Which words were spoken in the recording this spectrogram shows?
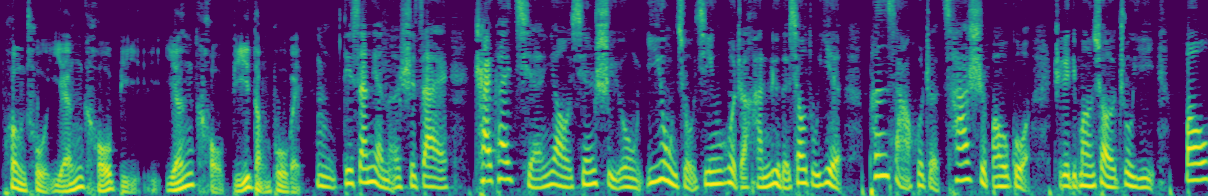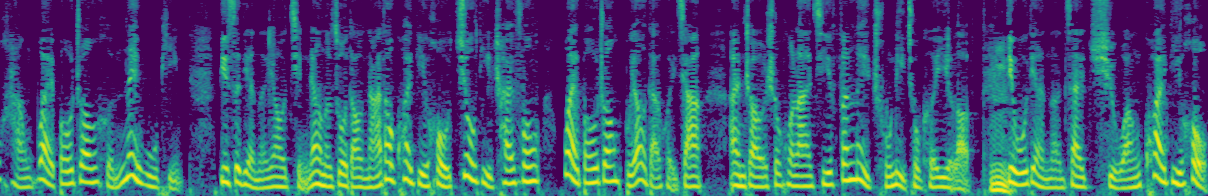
碰触眼、口、鼻、眼、口、鼻等部位。嗯，第三点呢，是在拆开前要先使用医用酒精或者含氯的消毒液喷洒或者擦拭包裹，这个地方需要注意。包含外包装和内物品。第四点呢，要尽量的做到拿到快递后就地拆封，外包装不要带回家，按照生活垃圾分类处理就可以了。第五点呢，在取完快递后，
